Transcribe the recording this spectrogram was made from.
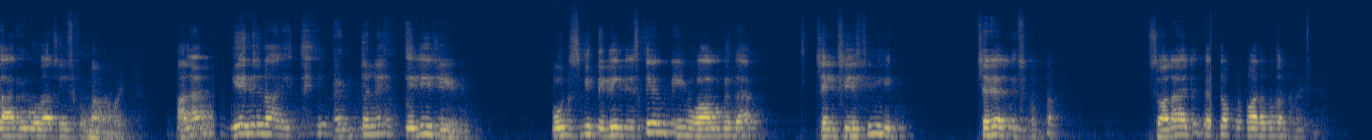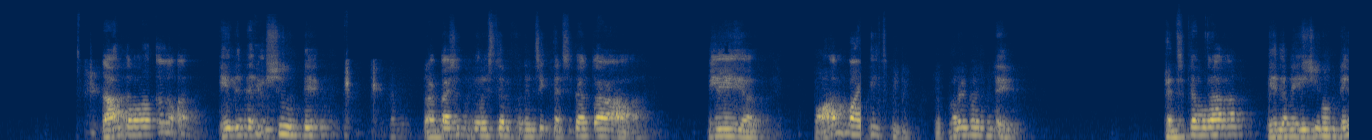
దారి కూడా చేసుకున్నారు అలాంటి ఏదైనా అయితే వెంటనే తెలియజేయండి. పోలీస్కి తెలియజేస్తే మేము వాళ్ళ మీద చెక్ చేసి చర్యలు తీసుకుంటాం. సో అలా అయితే పెద్ద ప్రమాదం దాని తర్వాత ఏదైనా ఇష్యూ ఉంటే ప్రకాశం పోలీస్ తరఫు నుంచి ఖచ్చితంగా మీ ఆల్ పార్టీస్ ఎవరైనా ఉంటే ఖచ్చితంగా ఏదైనా ఇష్యూ ఉంటే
